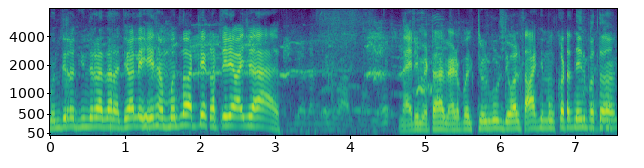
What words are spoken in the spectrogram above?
मंदिरात गिंदिरात जरा देवाला हे संबंधलं वाटते कटलेले पाहिजे आज. नाही रे बेटा मॅडम तिळगुळ देवाला सांग मग कटत नाही पतंग.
